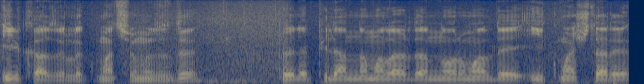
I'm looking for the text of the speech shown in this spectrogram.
ilk hazırlık maçımızdı. Böyle planlamalardan normalde ilk maçları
